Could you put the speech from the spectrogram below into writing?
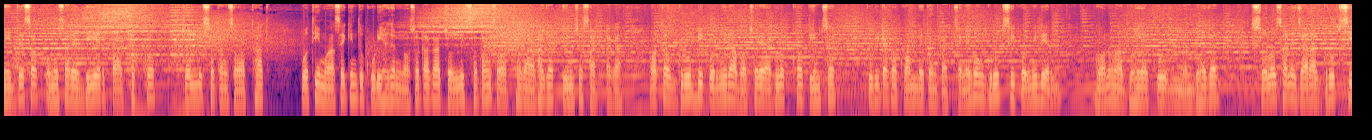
নির্দেশক অনুসারে ডি এর পার্থক্য চল্লিশ শতাংশ, অর্থাৎ প্রতি মাসে কিন্তু কুড়ি হাজার নশো টাকা, চল্লিশ শতাংশ অর্থাৎ আট হাজার তিনশো ষাট টাকা। অর্থাৎ গ্রুপ ডি কর্মীরা বছরে এক লক্ষ তিনশো কুড়ি টাকা কম বেতন পাচ্ছেন এবং গ্রুপ সি কর্মীদের গণনা দু হাজার কু, দু হাজার ষোলো সালে যারা গ্রুপ সি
